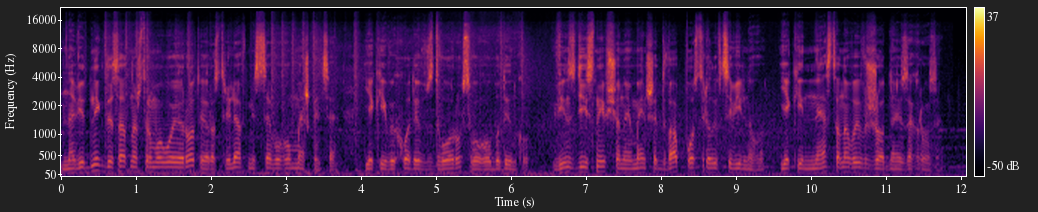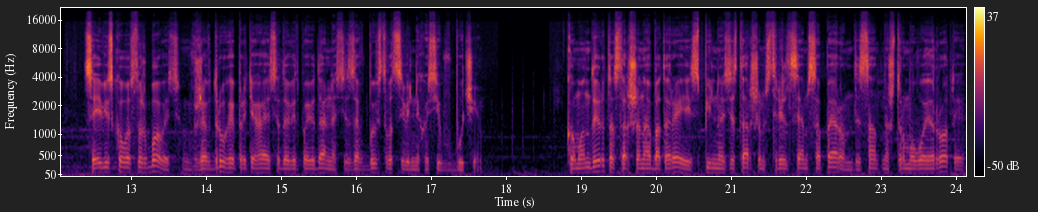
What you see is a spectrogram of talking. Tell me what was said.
Навідник десантно-штурмової роти розстріляв місцевого мешканця, який виходив з двору свого будинку. Він здійснив щонайменше два постріли в цивільного, який не становив жодної загрози. Цей військовослужбовець вже вдруге притягається до відповідальності за вбивство цивільних осіб в Бучі. Командир та старшина батареї спільно зі старшим стрільцем сапером десантно-штурмової роти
